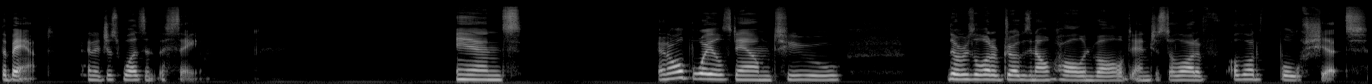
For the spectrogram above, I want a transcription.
the band and it just wasn't the same. And it all boils down to there was a lot of drugs and alcohol involved and just a lot of a lot of bullshit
